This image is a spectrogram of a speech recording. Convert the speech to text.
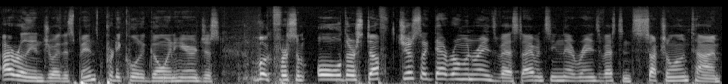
I really enjoy this bin. It's pretty cool to go in here and just look for some older stuff, just like that Roman Reigns vest. I haven't seen that Reigns vest in such a long time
